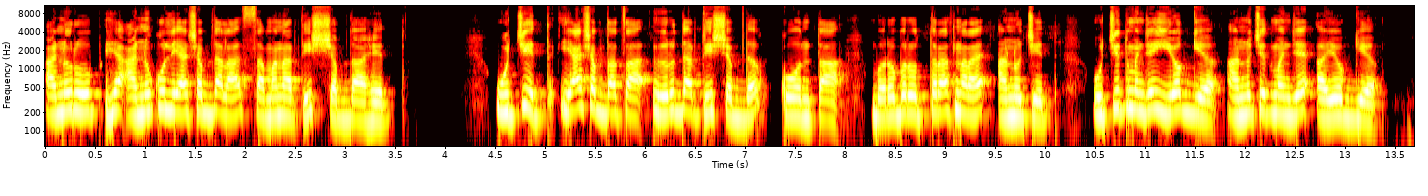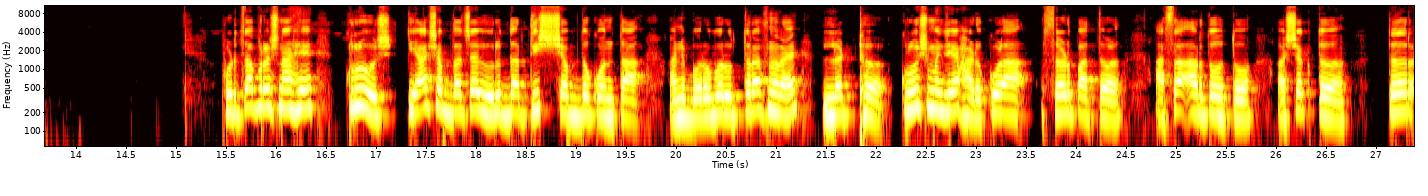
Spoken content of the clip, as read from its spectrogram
अनुरूप हे अनुकूल या शब्दाला समानार्थी शब्द आहेत. उचित या शब्दाचा विरुद्धार्थी शब्द कोणता? बरोबर उत्तर असणार आहे अनुचित. उचित म्हणजे योग्य अनुचित म्हणजे अयोग्य. पुढचा प्रश्न आहे कृष या शब्दाच्या विरुद्धार्थी शब्द कोणता? आणि बरोबर उत्तर असणार आहे लठ्ठ. कृष म्हणजे हाडकुळा सडपातळ. असा अर्थ होतो अशक्त. तर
